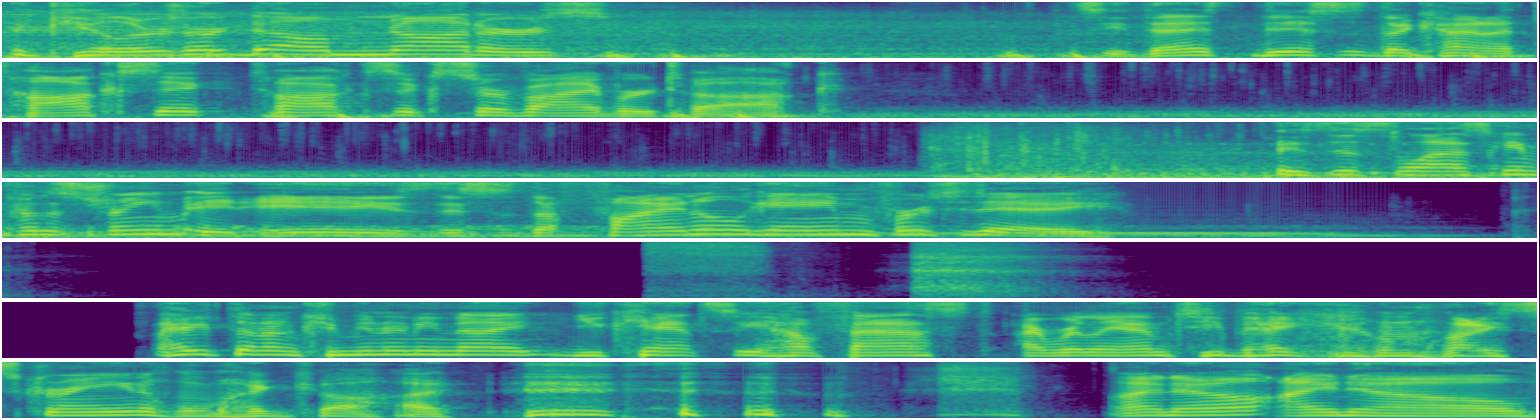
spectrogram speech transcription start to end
The killers are dumb nodders. See, this, this is the kind of toxic, toxic survivor talk. Is this the last game for the stream? It is. This is the final game for today. Hate that on community night, you can't see how fast I really am teabagging on my screen. Oh my God. I know, I know.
